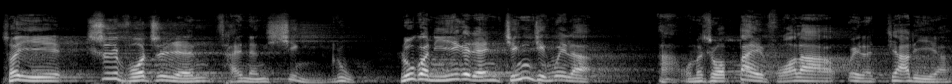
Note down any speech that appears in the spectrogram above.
所以施佛之人才能信入。如果你一个人仅仅为了啊，我们说拜佛啦，为了家里呀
